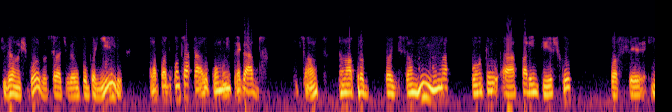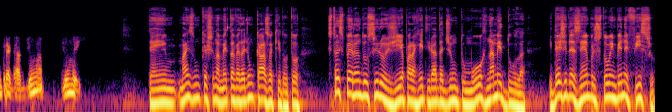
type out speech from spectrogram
tiver um esposo, se ela tiver um companheiro, ela pode contratá-lo como empregado. Então, não há proibição nenhuma quanto a parentesco pode ser empregado de uma de um mês. Tem mais um questionamento, na verdade, um caso aqui, doutor. Estou esperando cirurgia para retirada de um tumor na medula. E desde dezembro estou em benefício.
